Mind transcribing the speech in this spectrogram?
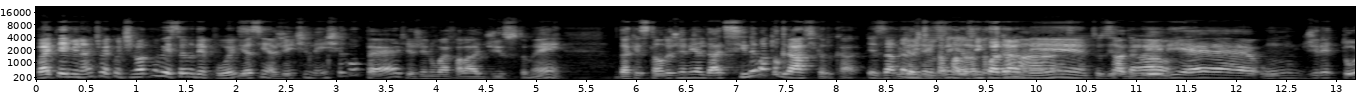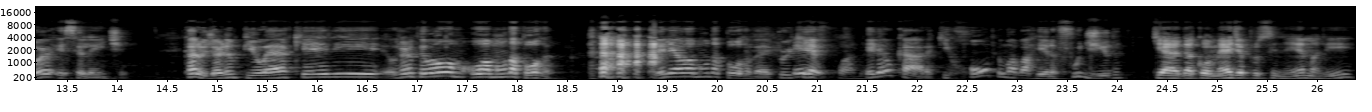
Vai terminar, a gente vai continuar conversando depois. E assim, a gente nem chegou perto, e a gente não vai falar disso também, da questão da genialidade cinematográfica do cara. Exatamente, a gente os, tá falando os enquadramentos e Sabe, tal. ele é um diretor excelente. Cara, o Jordan Peele é aquele. O Jordan Peele é o, o Amon da porra. ele é o Amon da porra, velho. Porque Ele é ele é... o cara que rompe uma barreira fodida. Que é da comédia pro cinema ali,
